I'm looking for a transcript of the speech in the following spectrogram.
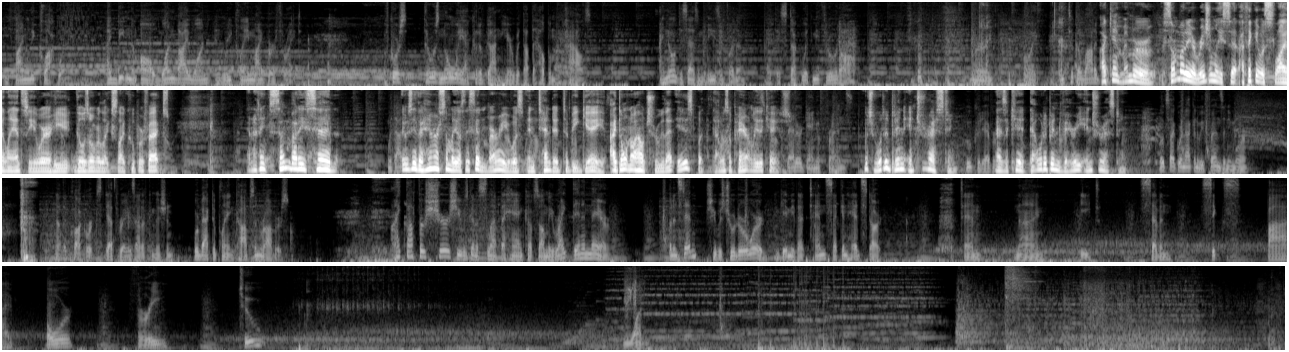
and finally Clockwork. I'd beaten them all one by one and reclaimed my birthright. Of course, there was no way I could have gotten here without the help of my pals. I know this hasn't been easy for them, yet they stuck with me through it all. Murray, boy, I can't remember. Somebody originally said, I think it was Sly Lancy, where he goes over like Sly Cooper facts. And I think somebody said, it was either him or somebody else, they said Murray was intended to be gay. I don't know how true that is, but that was apparently the case. Which would have been interesting. As a kid, that would have been very interesting. Looks like we're not going to be friends anymore. now that Clockwork's death ray is out of commission, we're back to playing cops and robbers. I thought for sure she was going to slap the handcuffs on me right then and there. But instead, she was true to her word and gave me that 10 second head start. 10, 9, 8, 7, 6, 5, 4, 3, 2, one.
